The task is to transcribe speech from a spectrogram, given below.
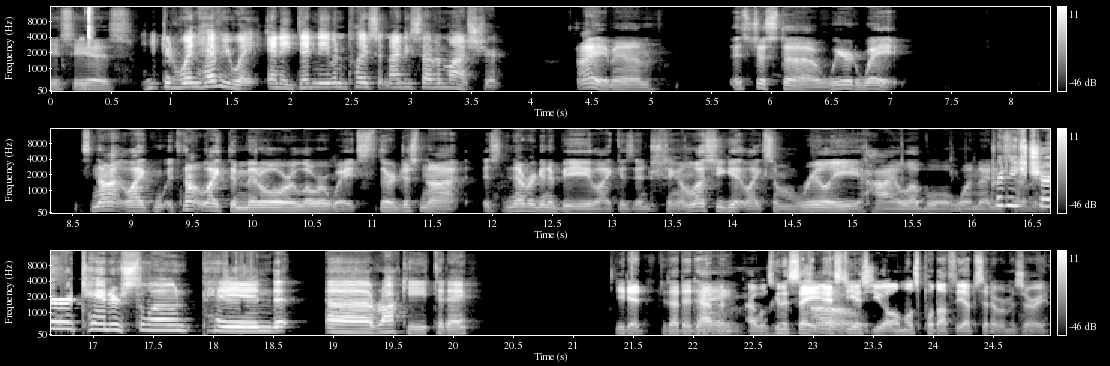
Yes, he is. He could win heavyweight, and he didn't even place at 97 last year. Hey, man, it's just a weird weight. It's not like it's not like the middle or lower weights. They're just not. It's never going to be like as interesting unless you get like some really high level one ninety. Pretty sure Tanner Sloan pinned uh, Rocky today. He did. That did happen. I was gonna say Oh. SDSU almost pulled off the upset over Missouri.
